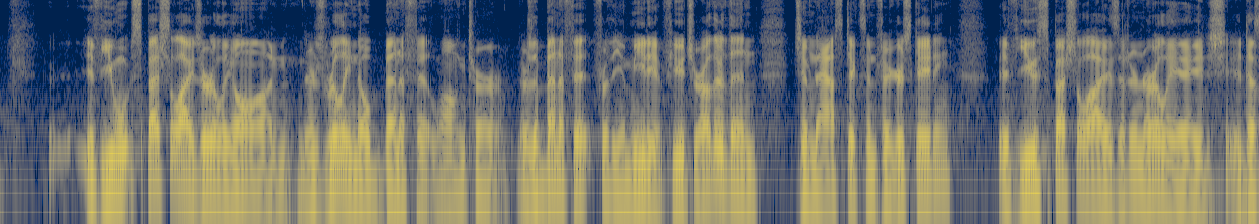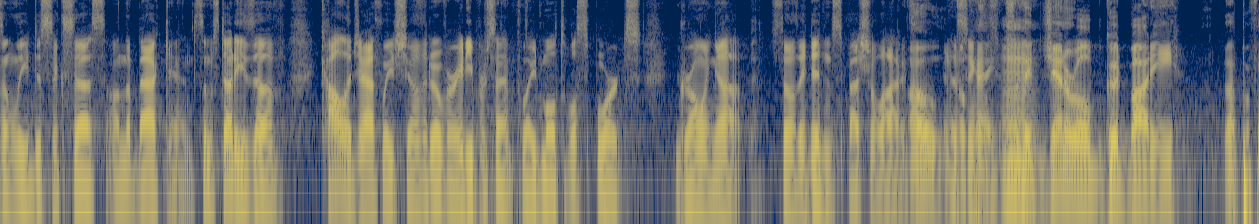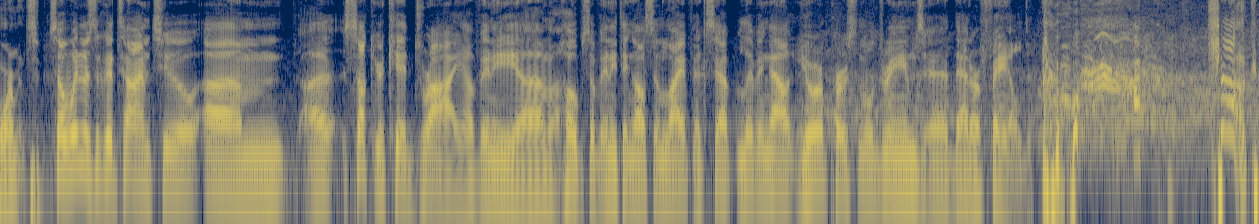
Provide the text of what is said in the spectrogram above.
if you specialize early on, there's really no benefit long term. There's a benefit for the immediate future, other than gymnastics and figure skating. If you specialize at an early age, it doesn't lead to success on the back end. Some studies of college athletes show that over 80% played multiple sports growing up, so they didn't specialize Oh, in a single okay. sport. So the general good body uh, performance. So when is a good time to um, uh, suck your kid dry of any um, hopes of anything else in life except living out your personal dreams uh, that are failed? Chuck,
